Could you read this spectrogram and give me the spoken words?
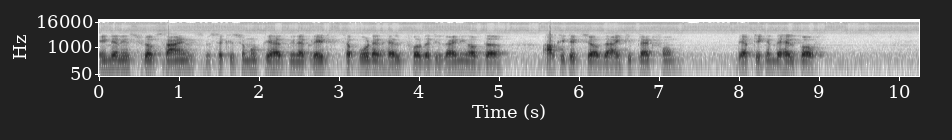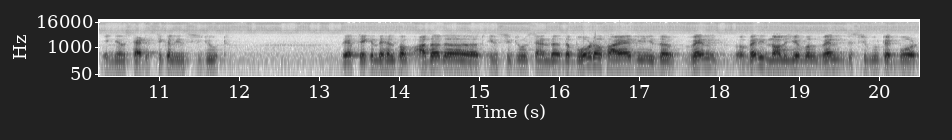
Indian Institute of Science. Mr. Krishnamurthy has been a great support and help for the designing of the architecture of the IT platform. They have taken the help of Indian Statistical Institute. They have taken the help of other uh, institutes and the, the board of IIB is a well, a very knowledgeable, well distributed board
